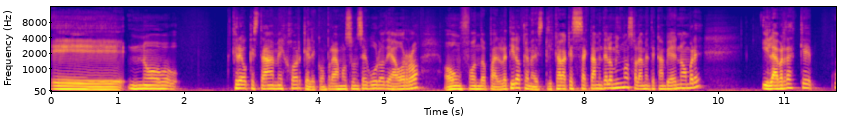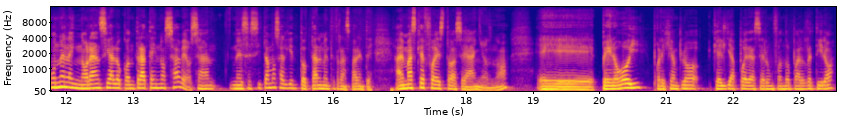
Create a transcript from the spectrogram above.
eh, no creo que estaba mejor que le compráramos un seguro de ahorro o un fondo para el retiro, que me explicaba que es exactamente lo mismo, solamente cambia de nombre. Y la verdad es que uno en la ignorancia lo contrata y no sabe, o sea, necesitamos a alguien totalmente transparente. Además que fue esto hace años, ¿no? Eh, pero hoy, por ejemplo, que él ya puede hacer un fondo para el retiro,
